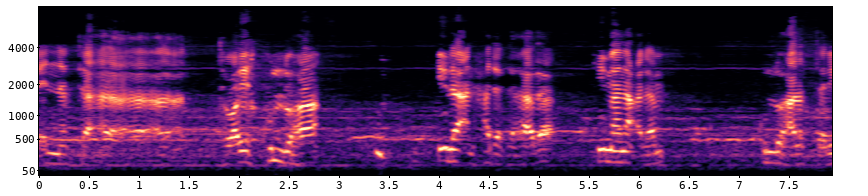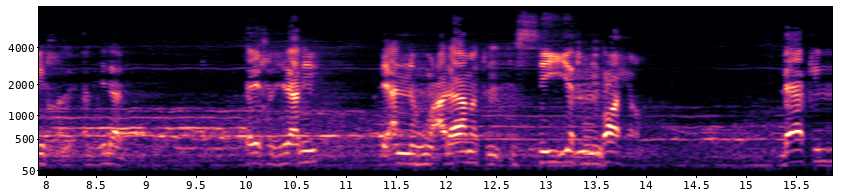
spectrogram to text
فإن الت- التواريخ كلها إلى أن حدث هذا فيما نعلم كلها على التاريخ الهلالي. التاريخ الهلالي لأنه علامة حسية ظاهرة. لكن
